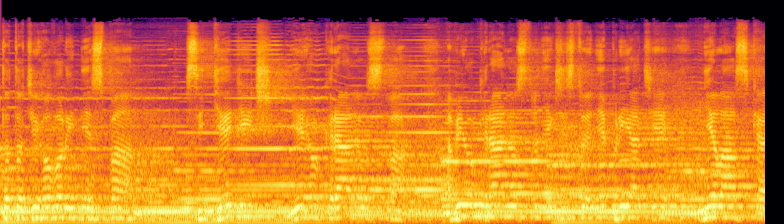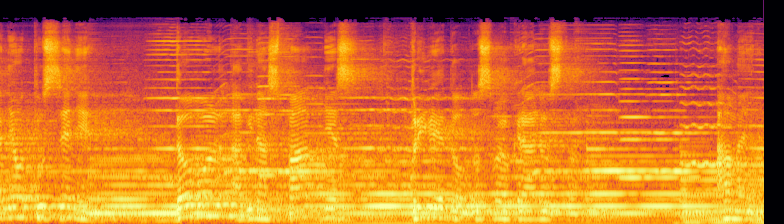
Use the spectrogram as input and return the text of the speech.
Toto ti hovorí dnes Pán, si dedič Jeho kráľovstva a v jeho kráľovstve neexistuje neprijatie, neláska, neodpustenie. Dovol, aby nás Pán dnes priviedol do svojho kráľovstva. Amen.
